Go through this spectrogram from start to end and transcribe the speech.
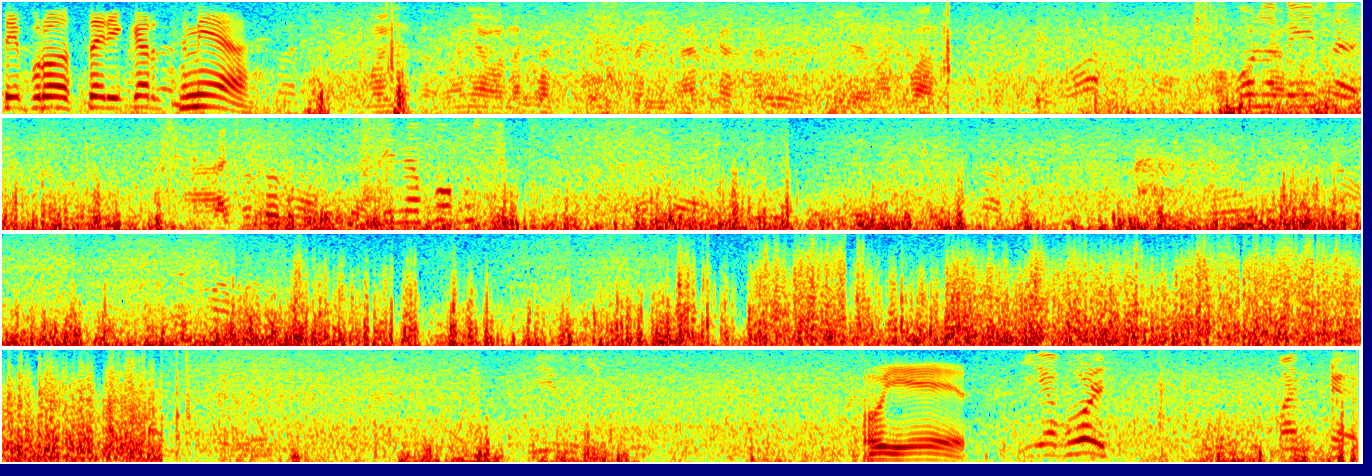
Ты просто рекордсмен. Монета, у меня вот на кассе стоит, знаешь, как на класс. Можно, конечно, в длинном фокусе. О, ес. Еволь, Манхэт. Чувствую себя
